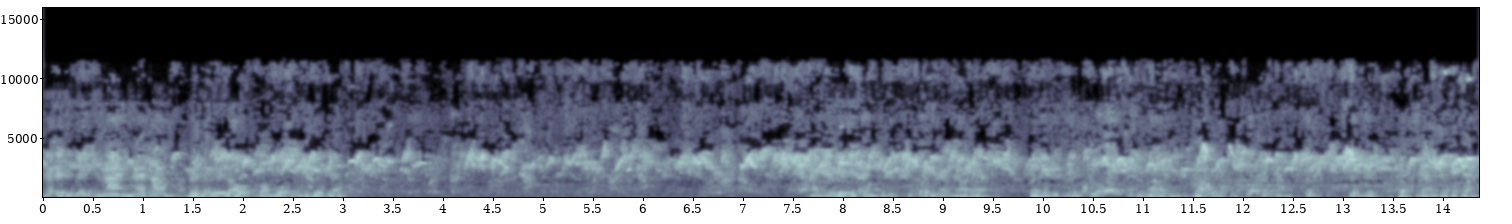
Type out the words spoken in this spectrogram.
nhắc để chứng minh hai hai năm về thế đấu có bộ cái gì không anh em nghĩ là chúng, chúng tôi nhắc nhở thôi và những cái tiếng mắc lỗi khi mà vào một số anh em trên trên để tập sáng cho các bạn.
